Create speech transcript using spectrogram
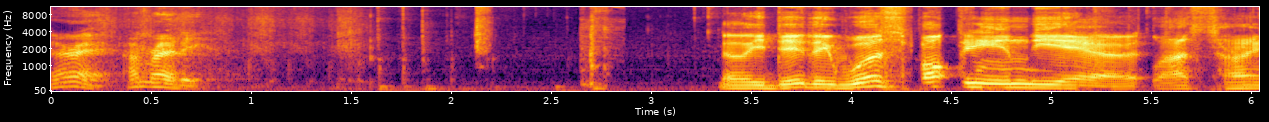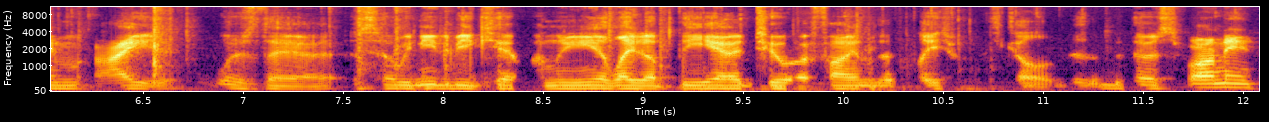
All right, I'm ready. No, they did. They were spotting in the air last time I was there, so we need to be careful. We need to light up the air to find the place where the skeletons are spawning.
